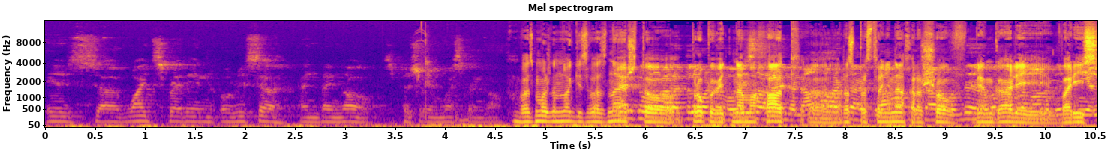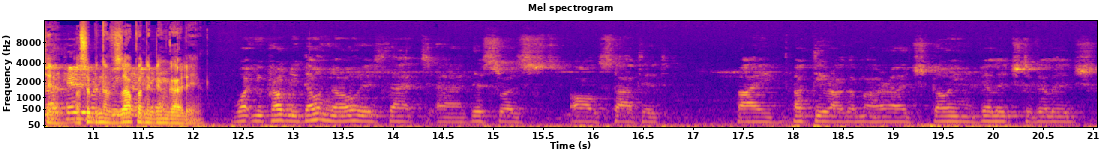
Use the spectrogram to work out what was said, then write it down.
is uh, widespread in Orissa and Bengal, especially in West Bengal. Возможно, многие из вас знают, что проповедь Намахат э, распространена хорошо в Бенгалии и в Арисе, особенно в Западной Бенгалии. What you probably don't know is that uh, this was all started by Bhakti Raga Maharaj going village to village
